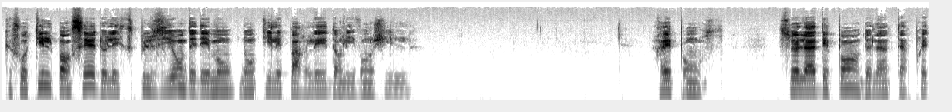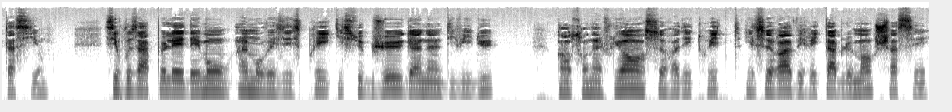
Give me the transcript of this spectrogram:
Que faut-il penser de l'expulsion des démons dont il est parlé dans l'Évangile? Réponse. Cela dépend de l'interprétation. Si vous appelez démon un mauvais esprit qui subjugue un individu, quand son influence sera détruite, il sera véritablement chassé.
